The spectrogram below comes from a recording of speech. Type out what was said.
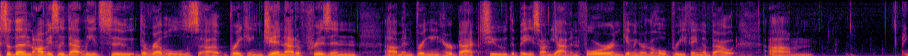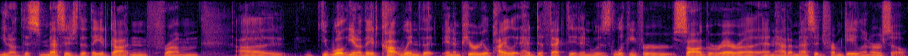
so then obviously that leads to the rebels uh, breaking Jyn out of prison um, and bringing her back to the base on Yavin 4 and giving her the whole briefing about, um, you know, this message that they had gotten from uh, well, you know, they had caught wind that an Imperial pilot had defected and was looking for Saw Gerrera and had a message from Galen Erso,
